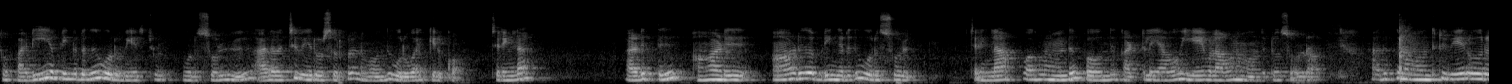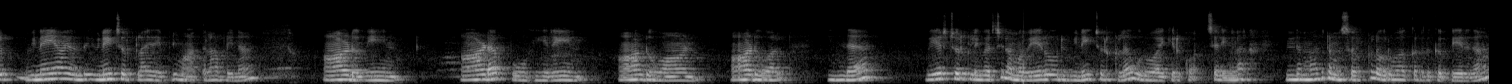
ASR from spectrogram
ஸோ படி அப்படிங்கிறது ஒரு வேர் சொல் ஒரு சொல். அதை வச்சு வேறொரு சொற்களை நம்ம வந்து உருவாக்கியிருக்கோம். சரிங்களா? அடுத்து ஆடு. ஆடு அப்படிங்கிறது ஒரு சொல். சரிங்களா? நம்ம வந்து இப்போ வந்து கட்டளையாகவும் ஏவலாகவும் நம்ம வந்துட்டு சொல்கிறோம் அதுக்கு நம்ம வந்துட்டு வேறு ஒரு வினையாக வந்து வினை சொற்களாக இதை எப்படி மாற்றலாம் அப்படின்னா ஆடுவேன் ஆடப் போகிறேன் ஆடுவான் ஆடுவாள். இந்த வேர் சொற்களை வச்சு நம்ம வேற ஒரு வினை சொற்களை உருவாக்கியிருக்கோம். சரிங்களா? இந்த மாதிரி நம்ம சொற்களை உருவாக்குறதுக்கு பேர் தான்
